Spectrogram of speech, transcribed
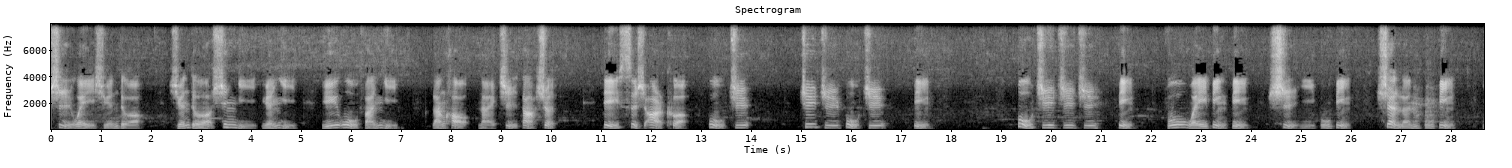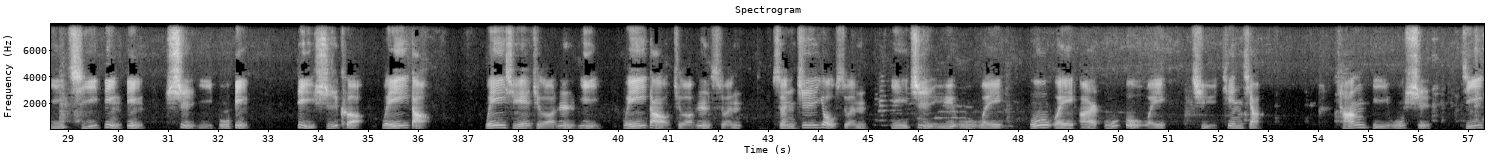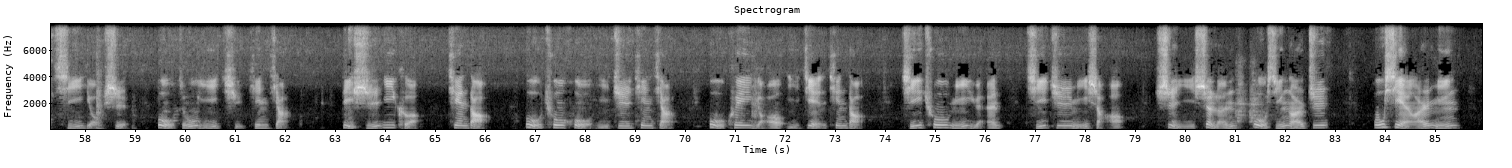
是谓玄德。玄德深矣，远矣，于物反矣，然后乃至大顺。第四十二课：不知。知之不知，病；不知知之病。夫为病病，是以不病。圣人不病，以其病病，是以不病。第十课为道，为学者日益，为道者日损。损之又损，以至于无为。无为而无不为，取天下常以无事，及其有事，不足以取天下。第十一课：天道不出户以知天下。不窥有以见天道，其出弥远，其知弥少。是以圣人不行而知，不见而明，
